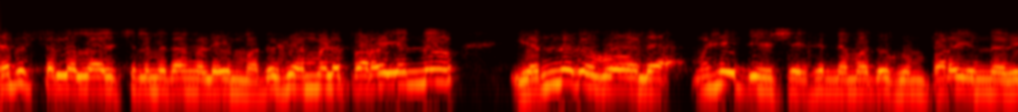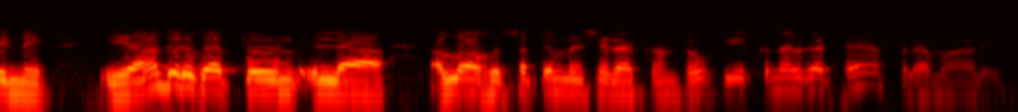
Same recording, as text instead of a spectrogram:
നബി അലൈഹി വസല്ലം തങ്ങളുടെയും മധുഹ് നമ്മൾ പറയുന്നു. എന്നതുപോലെ മുഹീദ്ദീൻ ഷെയ്ഖിന്റെ മധുഹും പറയുന്നതിന് യാതൊരു കുഴപ്പവും ഇല്ല. അള്ളാഹു സത്യം മനസ്സിലാക്കാൻ തൗഫീഖ് നൽകട്ടെ. അസ്സലാമു അലൈക്കും.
